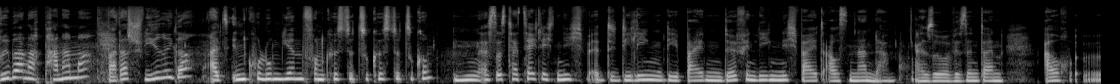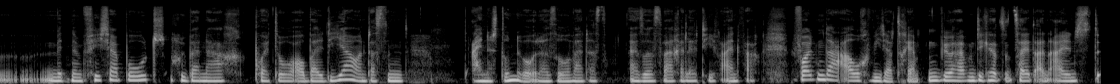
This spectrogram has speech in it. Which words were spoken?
rüber nach Panama. War das schwieriger, als in Kolumbien von Küste zu Küste zu kommen? Mhm, es ist tatsächlich nicht, die liegen, die beiden Dörfchen liegen nicht weit auseinander. Also wir sind dann auch äh, mit einem Fischerboot rüber nach Puerto Albaldia und das sind eine Stunde oder so war das. Also es war relativ einfach. Wir wollten da auch wieder trampen. Wir haben die ganze Zeit an allen St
